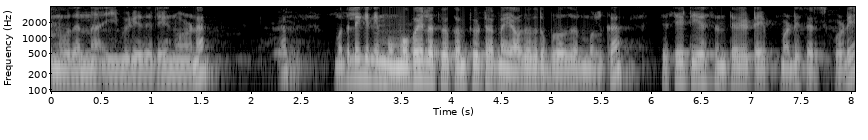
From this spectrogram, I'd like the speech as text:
ಎನ್ನುವುದನ್ನು ಈ ವಿಡಿಯೋದಲ್ಲಿ ನೋಡೋಣ. ಮೊದಲಿಗೆ ನಿಮ್ಮ ಮೊಬೈಲ್ ಅಥವಾ ಕಂಪ್ಯೂಟರ್ನ ಯಾವುದಾದ್ರೂ ಬ್ರೌಸರ್ ಮೂಲಕ ಎಸ್ ಐ ಟಿ ಎಸ್ ಅಂತೇಳಿ ಟೈಪ್ ಮಾಡಿ ಸರ್ಚ್ ಕೊಡಿ.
